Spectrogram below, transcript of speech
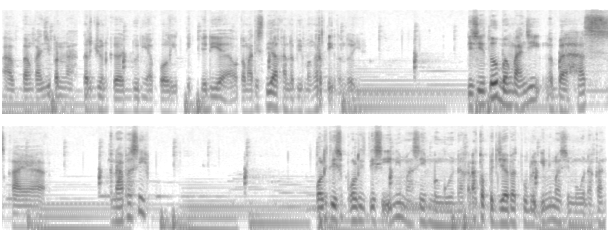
uh, Bang Panji pernah terjun ke dunia politik jadi ya otomatis dia akan lebih mengerti tentunya di situ Bang Panji ngebahas kayak kenapa sih politisi-politisi ini masih menggunakan atau pejabat publik ini masih menggunakan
